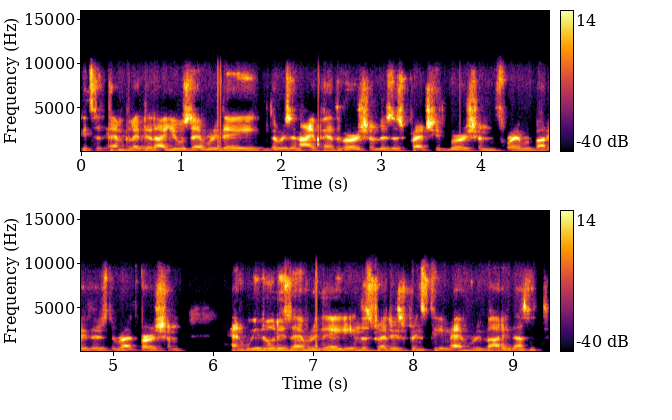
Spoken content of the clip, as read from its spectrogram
It's a template that I use every day. There is an iPad version, there's a spreadsheet version for everybody, there's the right version. And we do this every day in the Strategy Sprints team. Everybody does it.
